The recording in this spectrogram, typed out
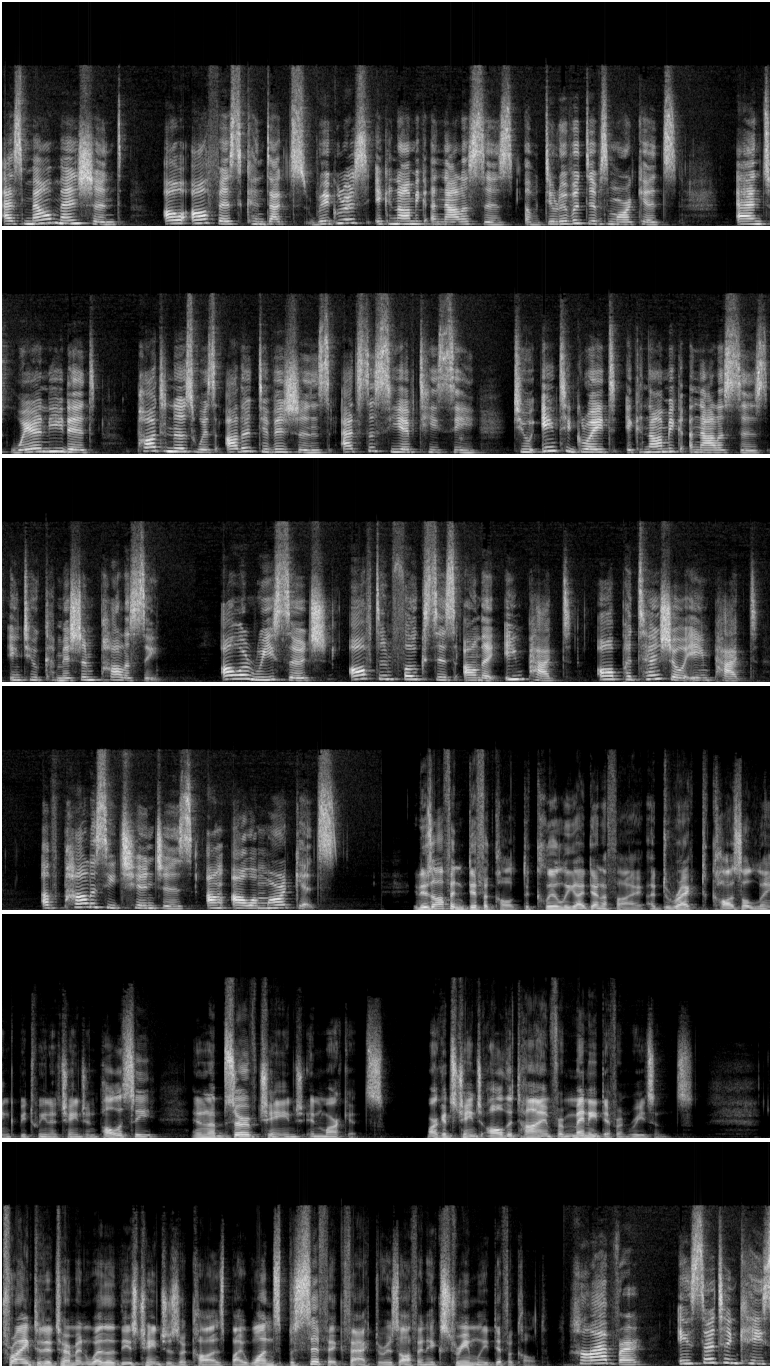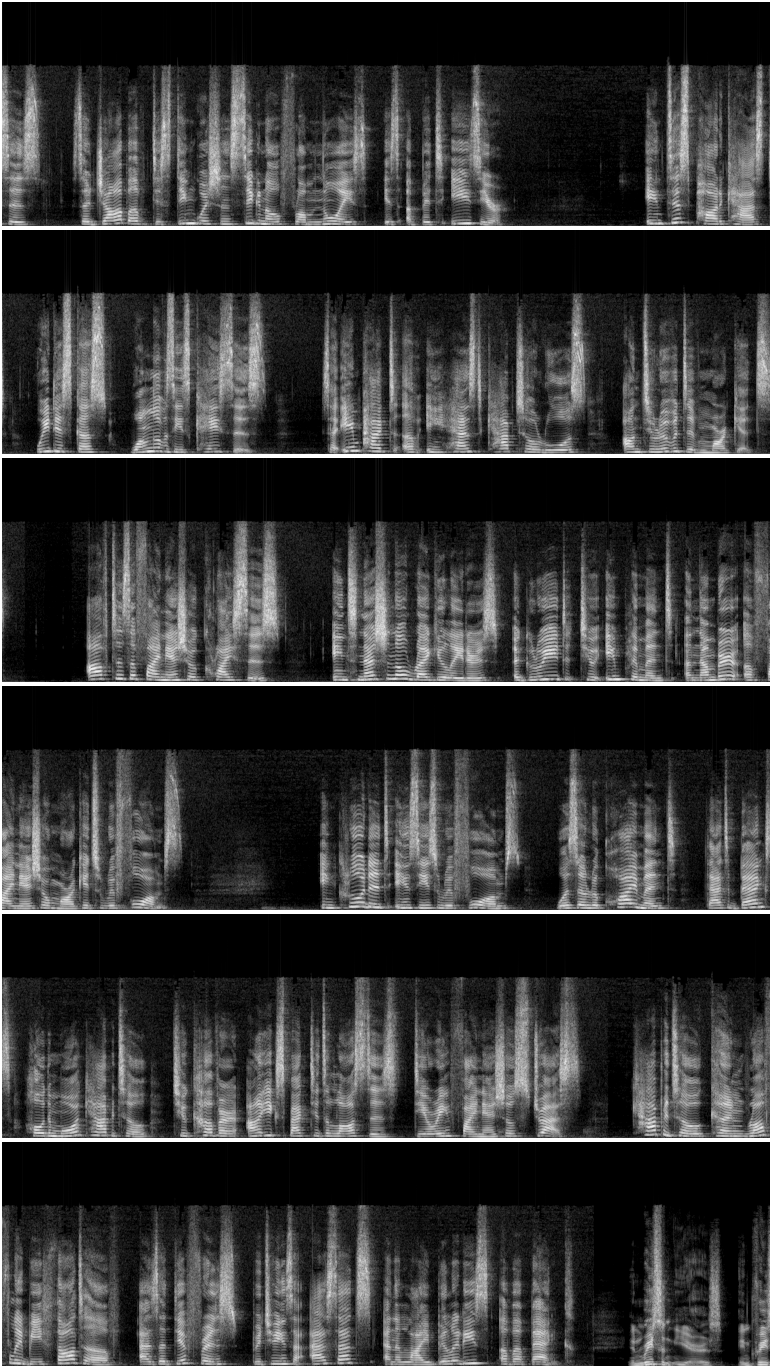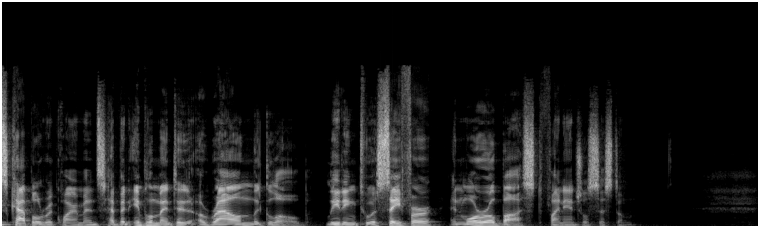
As Mel mentioned, our office conducts rigorous economic analysis of derivatives markets and, where needed, partners with other divisions at the CFTC to integrate economic analysis into Commission policy. Our research often focuses on the impact or potential impact of policy changes on our markets. It is often difficult to clearly identify a direct causal link between a change in policy and an observed change in markets. Markets change all the time for many different reasons. Trying to determine whether these changes are caused by one specific factor is often extremely difficult. However, in certain cases, the job of distinguishing signal from noise is a bit easier. In this podcast, we discuss one of these cases the impact of enhanced capital rules on derivative markets. After the financial crisis, international regulators agreed to implement a number of financial market reforms. Included in these reforms was a requirement that banks hold more capital to cover unexpected losses during financial stress. Capital can roughly be thought of as the difference between the assets and the liabilities of a bank. In recent years, increased capital requirements have been implemented around the globe, leading to a safer and more robust financial system.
